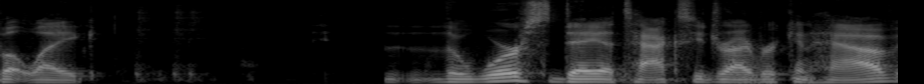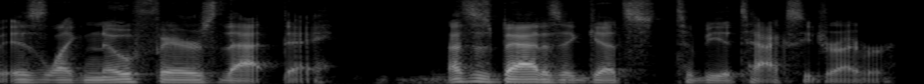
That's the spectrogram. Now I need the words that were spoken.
But like the worst day a taxi driver can have is like no fares that day. That's as bad as it gets to be a taxi driver.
